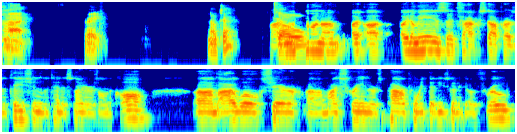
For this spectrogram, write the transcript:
Aye. Great. Okay, All right, So- on, um, uh, item A is the traffic stop presentation. Lieutenant Snyder is on the call. Um, I will share, uh, my screen. There's a PowerPoint that he's going to go through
